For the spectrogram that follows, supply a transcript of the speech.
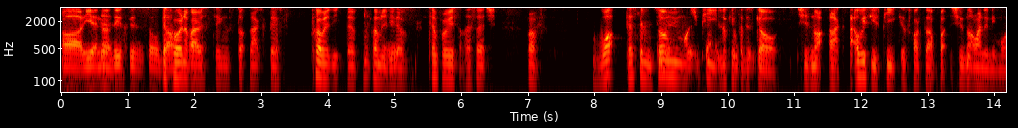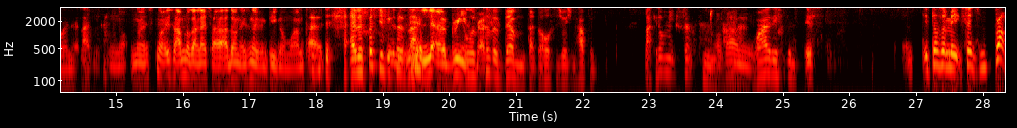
oh yeah, no, Yeah. this this is so the dumb. coronavirus thing. stopped. like they've permanently, they've not permanently, they've temporary stop her search, bro. What? There's been so Yes, much P looking for this girl. She's not like obviously it's peak, it's fucked up, but she's not around anymore, is it? Like, No, no, it's not. It's, I'm not gonna lie to you. I don't. It's not even peak no more. I'm tired. and especially because like let her breathe. it was because of them that the whole situation happened. Like, it don't make sense to me. Oh. Like, why are they? It's. It doesn't make sense, bro.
